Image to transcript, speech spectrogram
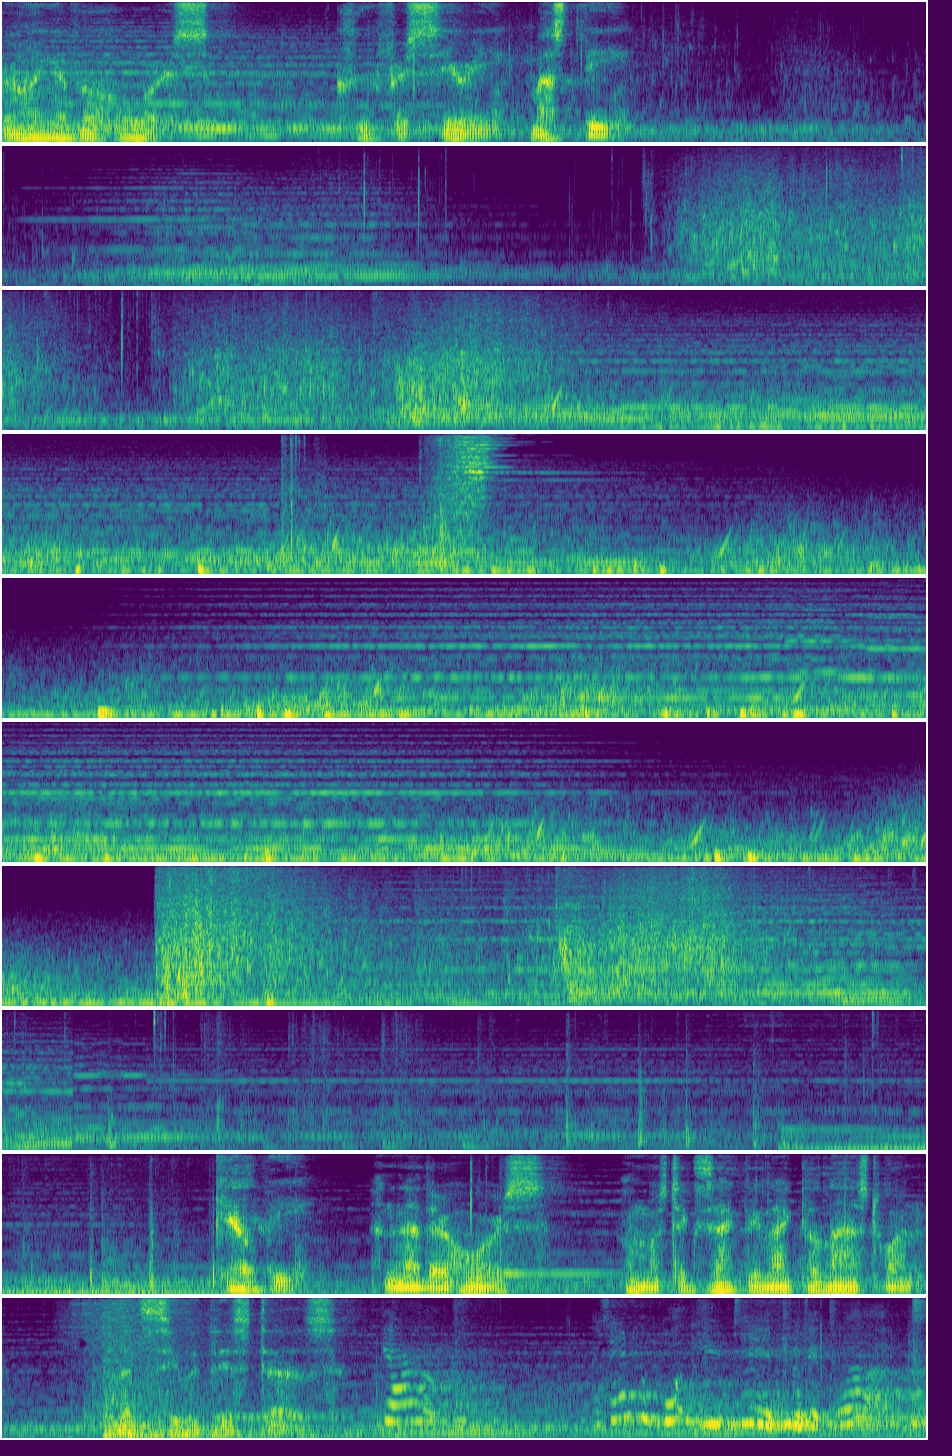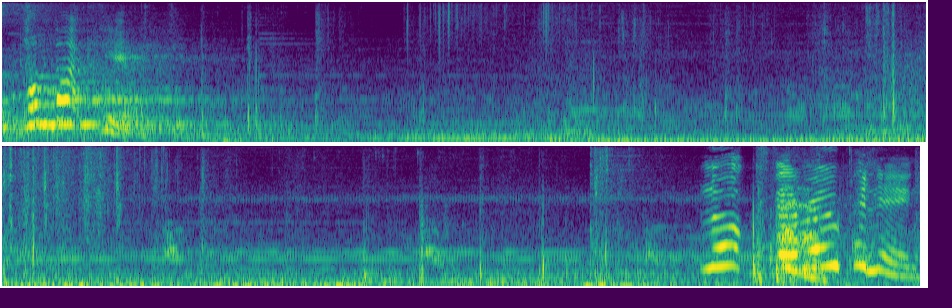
Drawing of a horse. Clue for Ciri must be Kelpie. Another horse. Almost exactly like the last one. Let's see what this does. Geralt, I don't know what you did, but it worked. Come back here. Look, they're opening!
